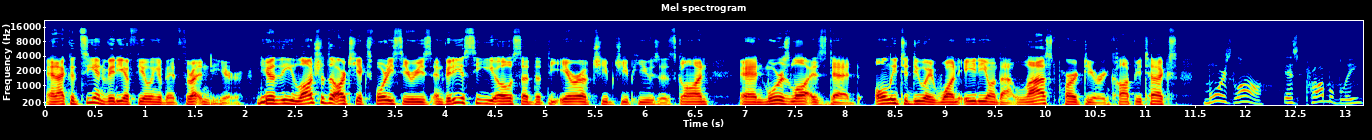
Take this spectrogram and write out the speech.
and I could see Nvidia feeling a bit threatened here. Near the launch of the RTX 40 series, Nvidia CEO said that the era of cheap GPUs is gone, and Moore's Law is dead, only to do a 180 on that last part during Computex. Moore's Law is probably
